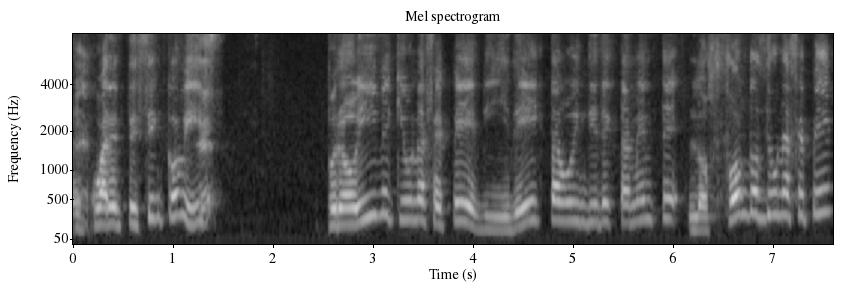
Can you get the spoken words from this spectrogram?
El 45 bis ¿Eh? prohíbe que una FP, directa o indirectamente, los fondos de una FP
